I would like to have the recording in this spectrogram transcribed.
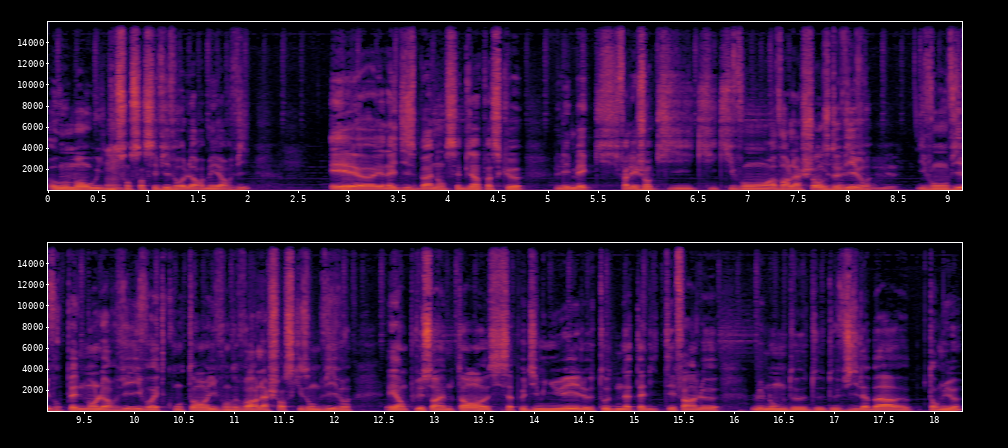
au moment où ils Mm. sont censés vivre leur meilleure vie. Et Mm. euh, il y en a qui disent, bah non, c'est bien parce que les mecs, enfin, les gens qui, qui, qui vont avoir la chance de vivre, ils vont vivre pleinement leur vie, ils vont être contents, ils vont voir la chance qu'ils ont de vivre. Et en plus, en même temps, euh, si ça peut diminuer le taux de natalité, enfin le, le nombre de, de, de vies là-bas, euh, tant mieux.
